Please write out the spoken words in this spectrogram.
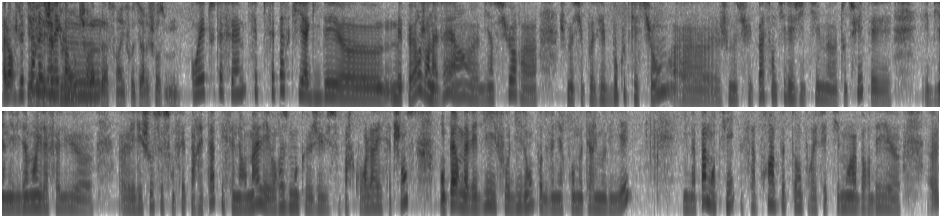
Alors, je l'ai Il y avait déjà du monde sur la place, hein, il faut dire les choses. Mm. Oui, tout à fait. C'est, n'est pas ce qui a guidé euh, mes peurs, j'en avais, hein, euh, bien sûr. je me suis posé beaucoup de questions. je ne me suis pas sentie légitime tout de suite. Et, et, bien évidemment, il a fallu. et les choses se sont faites par étapes, et c'est normal. Et heureusement que j'ai eu ce parcours-là et cette chance. Mon père m'avait dit il faut 10 ans pour devenir promoteur immobilier. Il m'a pas menti. Ça prend un peu de temps pour effectivement aborder. Euh, euh,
